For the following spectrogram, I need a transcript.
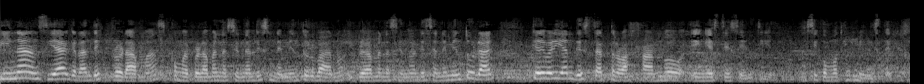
financia grandes programas como el Programa Nacional de Saneamiento Urbano y el Programa Nacional de Saneamiento Rural que deberían de estar trabajando en este sentido, así como otros ministerios.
